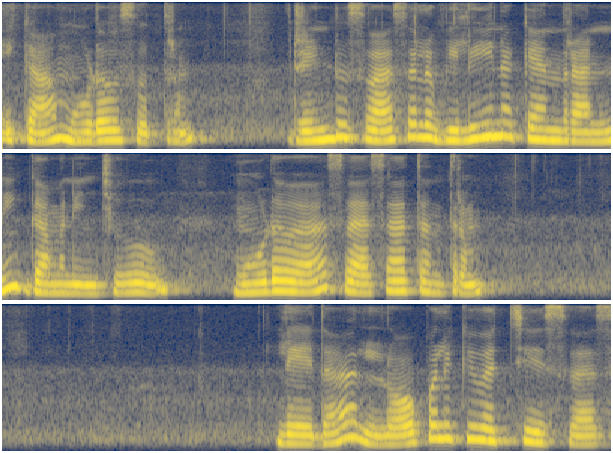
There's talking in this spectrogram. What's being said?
ఇక మూడవ సూత్రం. రెండు శ్వాసల విలీన కేంద్రాన్ని గమనించు. మూడవ శ్వాసతంత్రం. లేదా లోపలికి వచ్చే శ్వాస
